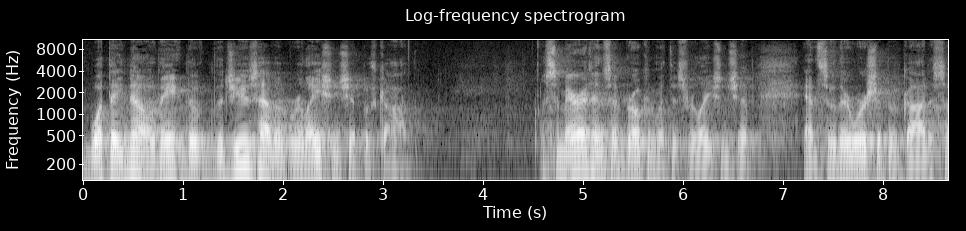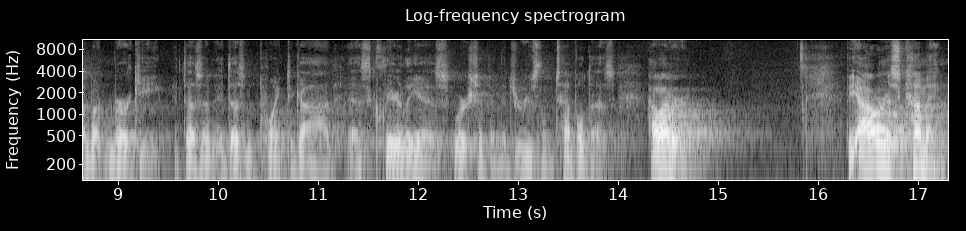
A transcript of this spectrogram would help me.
what they know. They, the, the Jews have a relationship with God. Samaritans have broken with this relationship, and so their worship of God is somewhat murky. It doesn't, it doesn't point to God as clearly as worship in the Jerusalem temple does. However, the hour is coming,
